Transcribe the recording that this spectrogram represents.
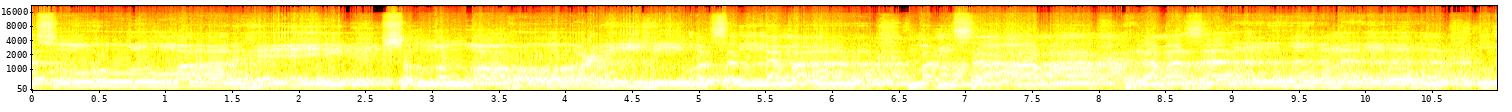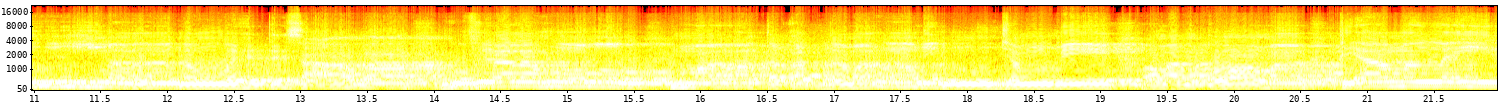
رسول الله صلى الله عليه وسلم من صام رمضان إيمانا واحتسابا غفر له ما تقدم من جنبه ومن قام قيام الليل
